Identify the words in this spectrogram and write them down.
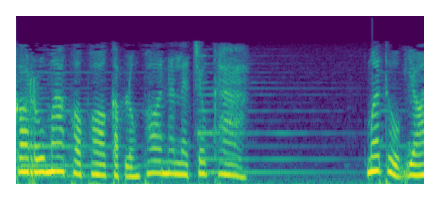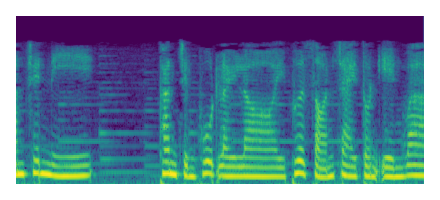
ก็รู้มากพอๆกับหลวงพ่อนั่นแหละเจ้าค่ะ เมื่อถูกย้อนเช่นนี้ ท่านจึงพูดลอยๆ เพื่อสอนใจตนเองว่า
